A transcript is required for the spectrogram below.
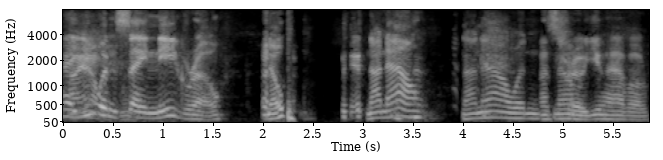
Hey, I you wouldn't say Negro. Nope. Not now. Not now. I Wouldn't. That's no. true. You have a,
